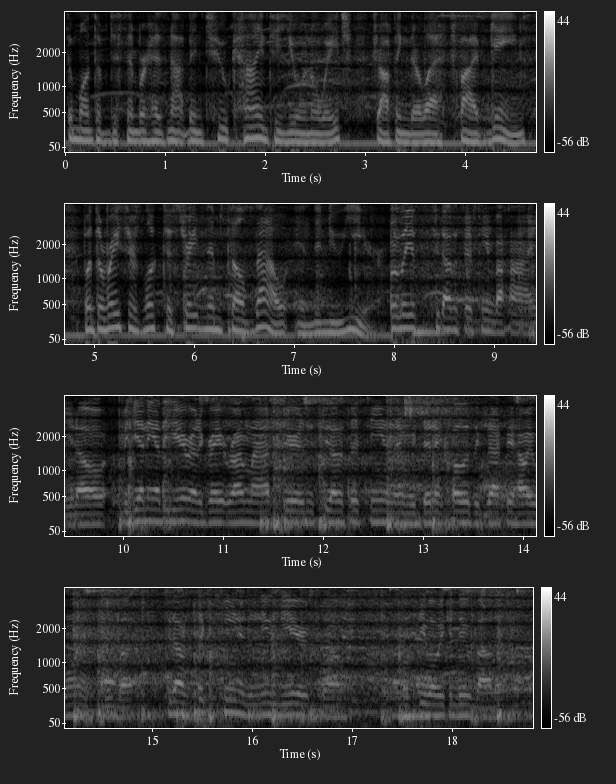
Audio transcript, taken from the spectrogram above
The month of December has not been too kind to UNOH, dropping their last five games, but the Racers look to straighten themselves out in the new year. We leave 2015 behind. You know, beginning of the year, we had a great run last year in 2015, and then we didn't close exactly how we wanted to, but 2016 is a new year, so we'll see what we can do about it.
